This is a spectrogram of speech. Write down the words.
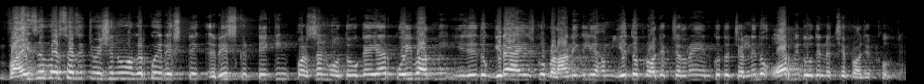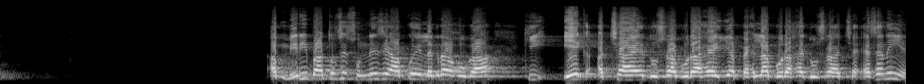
वाइज वर्सा सिचुएशन हो, अगर कोई रिस्क रिस्क टेकिंग पर्सन हो तो कहे, यार, कोई बात नहीं, ये तो गिरा है, इसको बढ़ाने के लिए हम ये तो प्रोजेक्ट चल रहे हैं, इनको तो चलने दो, और भी दो दिन अच्छे प्रोजेक्ट खोलते हैं। अब मेरी बातों से सुनने से आपको ये लग रहा होगा कि एक अच्छा है, दूसरा बुरा है, या पहला बुरा है, दूसरा अच्छा है, ऐसा नहीं है।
